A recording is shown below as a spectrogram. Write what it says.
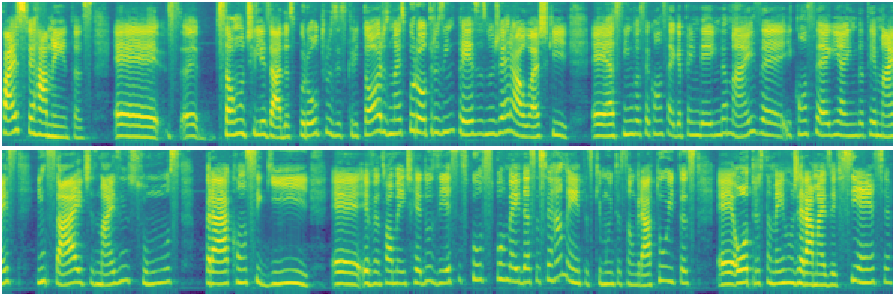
quais ferramentas é, é, são utilizadas por outros escritórios, mas por outras empresas no geral. Acho que é, assim você consegue aprender ainda mais é, e consegue ainda ter mais insights, mais insumos para conseguir é, eventualmente reduzir esses custos por meio dessas ferramentas, que muitas são gratuitas, é, outras também vão gerar mais eficiência.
